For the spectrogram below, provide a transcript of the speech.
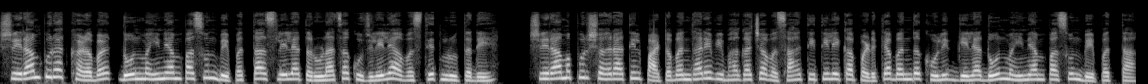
श्रीरामपुरात खळबळ दोन महिन्यांपासून बेपत्ता असलेल्या तरुणाचा कुजलेल्या अवस्थेत मृतदेह. श्रीरामपूर शहरातील पाटबंधारे विभागाच्या वसाहतीतील एका पडक्या बंद खोलीत गेल्या दोन महिन्यांपासून बेपत्ता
